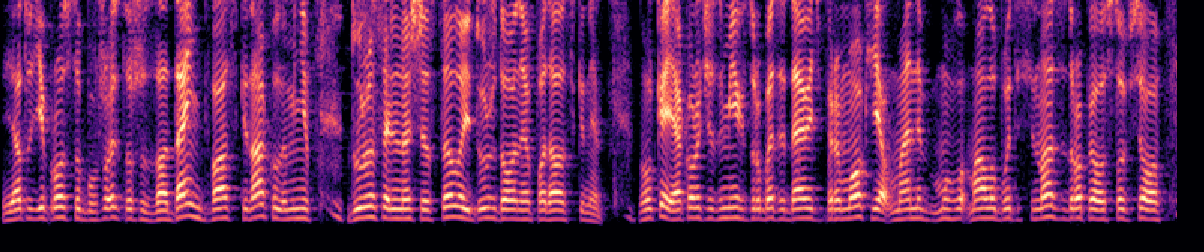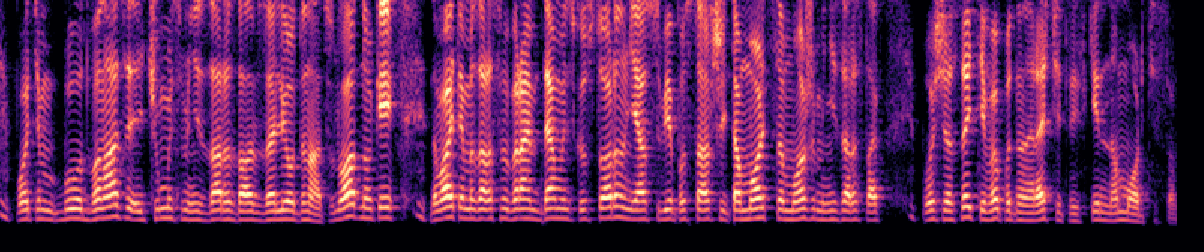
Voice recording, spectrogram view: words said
Я тоді просто був шоці, тому що за день два скіна, коли мені дуже сильно щастило і дуже довго не випадали скини. Ну окей, я, коротше, зміг зробити 9 перемог, я, в мене могло, мало бути 17 дропів, але з того всього потім було 12, і чомусь мені зараз дали взагалі 11. Ну ладно, окей, давайте ми зараз вибираємо демонську сторону. Я собі поставши там Мортіса, може мені зараз так пощастить і випаде нарешті цей скін на Мортіса.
